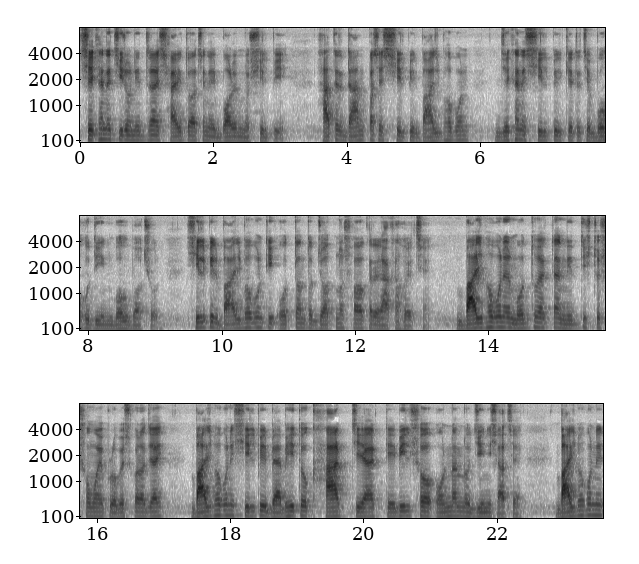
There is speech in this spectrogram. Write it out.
সেখানে চিরনিদ্রায় শায়িত আছেন এই বরেণ্য শিল্পী। হাতের ডান পাশে শিল্পীর বাসভবন যেখানে শিল্পীর কেটেছে বহু দিন বহু বছর। শিল্পীর বাসভবনটি অত্যন্ত যত্ন সহকারে রাখা হয়েছে। বাসভবনের মধ্যে একটা নির্দিষ্ট সময়ে প্রবেশ করা যায়। বাসভবনে শিল্পীর ব্যবহৃত খাট, চেয়ার, টেবিল সহ অন্যান্য জিনিস আছে। বাসভবনের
